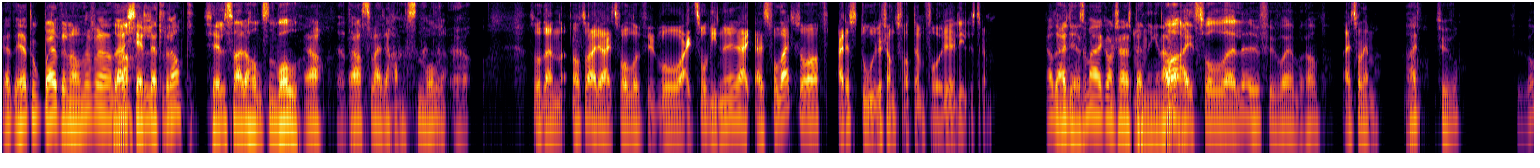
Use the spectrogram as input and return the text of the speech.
Jeg, jeg tok på etternavnet, for det er Ja. Kjell et eller annet. Kjell Sverre Hansen Wold. Ja, ja Sverre Hansen Wold, ja. Så den, og så er det Eidsvoll og Fugo. Eidsvoll vinner Eidsvoll der, så er det store sjanser for at de får eh, Lillestrøm. Ja, det er det som er kanskje er spenningen her. Ja, Da. Eidsvoll eller Fubo hjemmekamp? Eidsvoll hjemme. Nei, Fuvo. Fuvo?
